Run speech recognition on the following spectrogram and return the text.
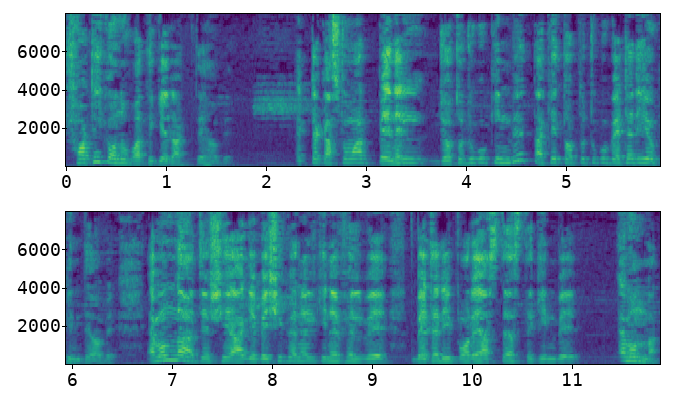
সঠিক অনুপাতিকে রাখতে হবে। একটা কাস্টমার প্যানেল যতটুকু কিনবে, তাকে ততটুকু ব্যাটারিও কিনতে হবে। এমন না যে সে আগে বেশি প্যানেল কিনে ফেলবে ব্যাটারি পরে আস্তে আস্তে কিনবে, এমন না।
